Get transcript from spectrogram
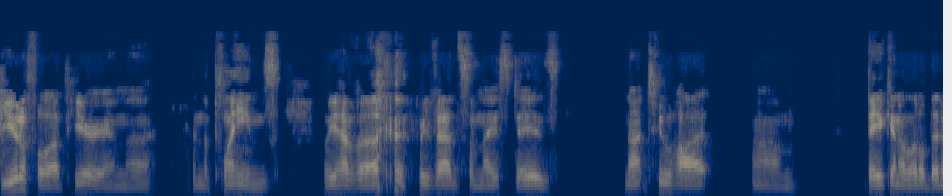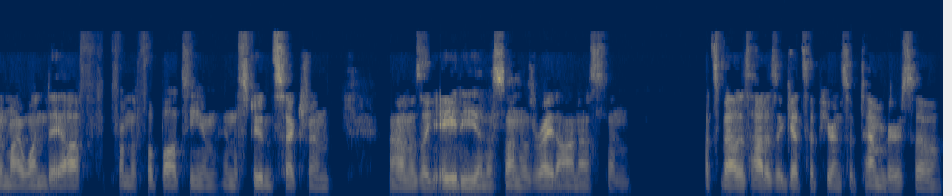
beautiful up here in the in the plains. We have uh we've had some nice days. Not too hot. Um baking a little bit in my one day off from the football team in the student section. Um, it was like 80 and the sun was right on us and that's about as hot as it gets up here in September. So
